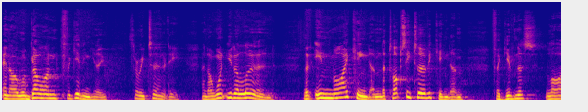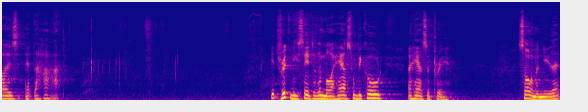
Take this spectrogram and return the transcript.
and I will go on forgiving you through eternity. And I want you to learn that in my kingdom, the topsy turvy kingdom, forgiveness lies at the heart. It's written, he said to them, My house will be called a house of prayer. Solomon knew that.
